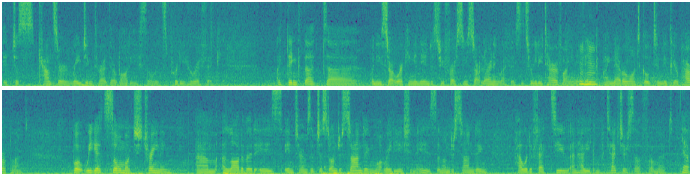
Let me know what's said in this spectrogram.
it just cancer raging throughout their body. So it's pretty horrific. I think that uh, when you start working in the industry first and you start learning about this, it's really terrifying, and you mm-hmm. think, I never want to go to a nuclear power plant. But we get so much training um, a lot of it is in terms of just understanding what radiation is and understanding how it affects you and how you can protect yourself from it. Yep.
